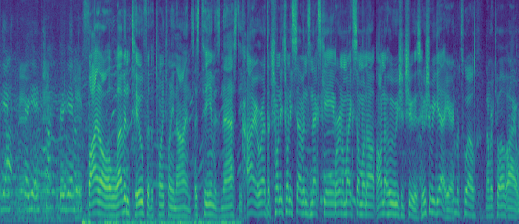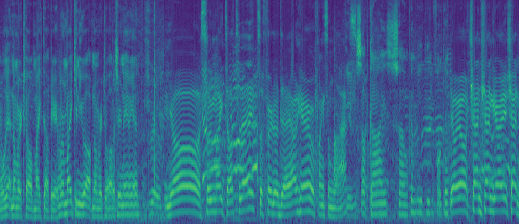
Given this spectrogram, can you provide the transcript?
great game, great game, Sean, great game. Final 11-2 for the 2029s. This team is nasty. All right, we're at the 2027s next game. We're gonna mic someone up. I don't know who we should choose. Who should we get here? Number 12. Number 12? All right, we'll get number 12 mic'd up here. We're micing you up, number 12. What's your name again? Yo, so we mic'd up today. It's a third day out here. We're playing some lax. What's up, guys? So, it's gonna be a beautiful day. Yo, yo, Chen, Chen, get ready, Chen.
